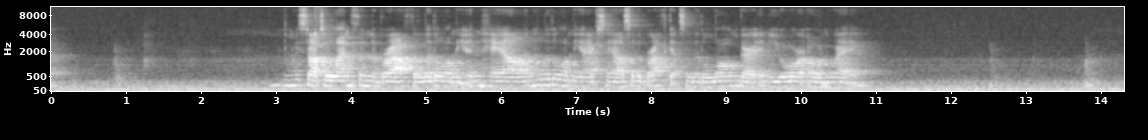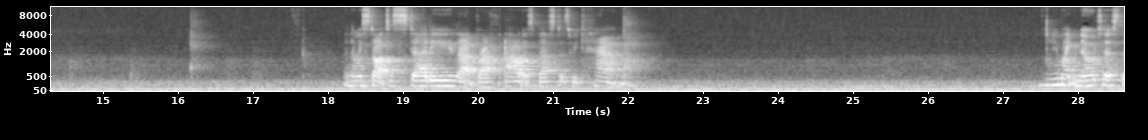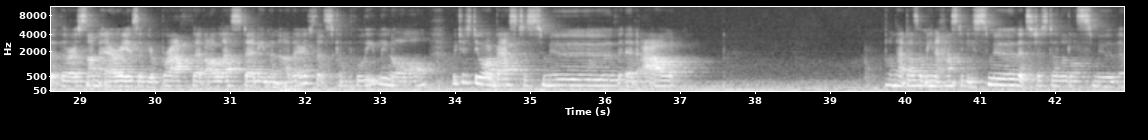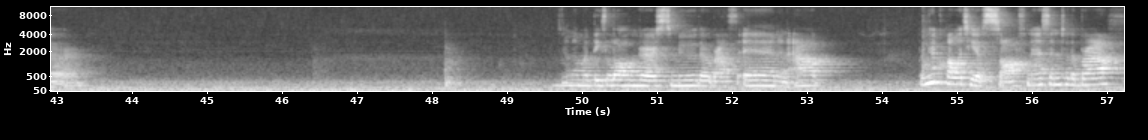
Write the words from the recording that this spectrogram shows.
And we start to lengthen the breath a little on the inhale and a little on the exhale, so the breath gets a little longer in your own way. And then we start to steady that breath out as best as we can. You might notice that there are some areas of your breath that are less steady than others. That's completely normal. We just do our best to smooth it out. And that doesn't mean it has to be smooth, it's just a little smoother. And then with these longer, smoother breaths in and out, bring a quality of softness into the breath.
